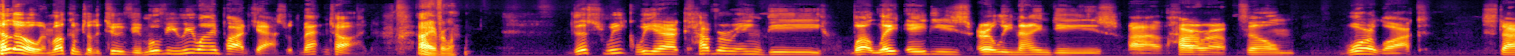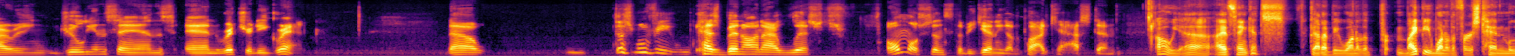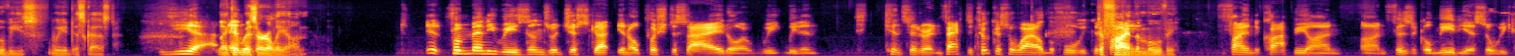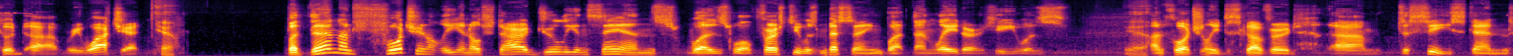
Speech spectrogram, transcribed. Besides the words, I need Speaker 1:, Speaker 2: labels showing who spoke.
Speaker 1: Hello, and welcome to the Two View Movie Rewind podcast with Matt and Todd.
Speaker 2: Hi, everyone.
Speaker 1: This week we are covering the well late '80s, early '90s uh, horror film Warlock, starring Julian Sands and Richard E. Grant. Now, this movie has been on our list almost since the beginning of the podcast, and
Speaker 2: Oh yeah, I think it's got to be one of the might be one of the first ten movies we discussed.
Speaker 1: yeah,
Speaker 2: Like it was early on.
Speaker 1: it, for many reasons, it just got you know pushed aside, or we we didn't consider it. In fact, it took us a while before we could
Speaker 2: to find
Speaker 1: find
Speaker 2: the movie.
Speaker 1: find the copy on on physical media so we could uh, rewatch it.
Speaker 2: Yeah.
Speaker 1: But then, unfortunately, you know, star Julian Sands was well. First, he was missing, but then later he was
Speaker 2: Yeah.
Speaker 1: unfortunately discovered um, deceased, and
